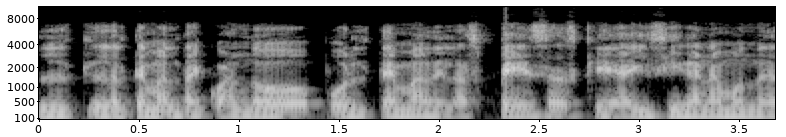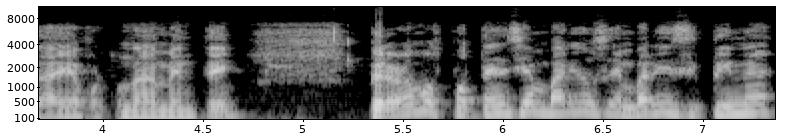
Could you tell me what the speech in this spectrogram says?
el, tema del taekwondo, por el tema de las pesas, que ahí sí ganamos medalla afortunadamente, pero éramos potencia en varios, en varias disciplinas,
